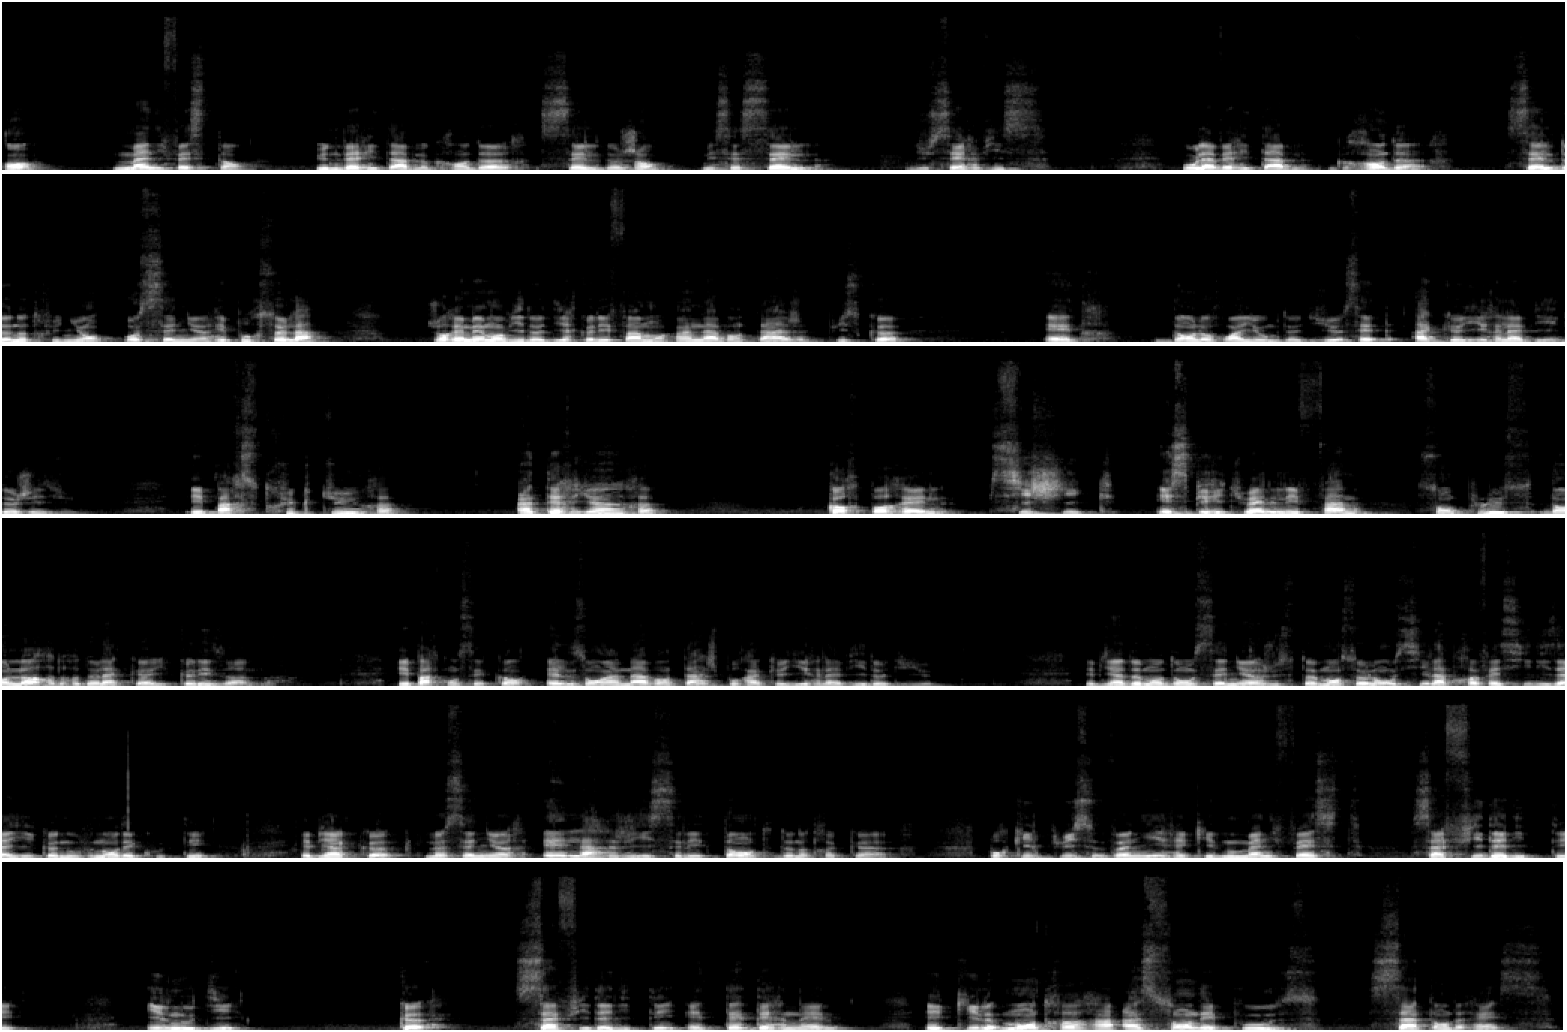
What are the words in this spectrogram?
en manifestant une véritable grandeur, celle de Jean, mais c'est celle du service, ou la véritable grandeur, celle de notre union au Seigneur. Et pour cela, j'aurais même envie de dire que les femmes ont un avantage, puisque être dans le royaume de Dieu, c'est accueillir la vie de Jésus. Et par structure intérieure, corporelle, psychique et spirituelle, les femmes sont plus dans l'ordre de l'accueil que les hommes. Et par conséquent, elles ont un avantage pour accueillir la vie de Dieu. Eh bien, demandons au Seigneur, justement, selon aussi la prophétie d'Isaïe que nous venons d'écouter, eh bien, que le Seigneur élargisse les tentes de notre cœur, pour qu'il puisse venir et qu'il nous manifeste sa fidélité, il nous dit que sa fidélité est éternelle et qu'il montrera à son épouse sa tendresse.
